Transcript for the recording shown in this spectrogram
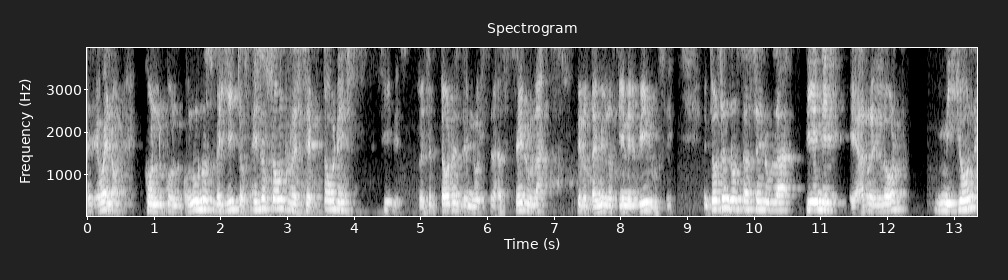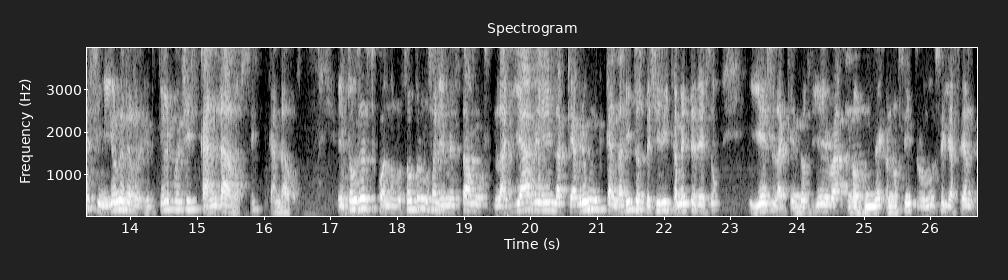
eh, bueno, con, con, con, unos vellitos. Esos son receptores, ¿sí? Receptores de nuestra célula, pero también los tiene el virus, ¿sí? Entonces nuestra célula tiene eh, alrededor millones y millones de, ¿qué le puedo decir? Candados, ¿sí? Candados. Entonces, cuando nosotros nos alimentamos, la llave es la que abre un candadito específicamente de eso y es la que nos lleva, nos, introduce ya sean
